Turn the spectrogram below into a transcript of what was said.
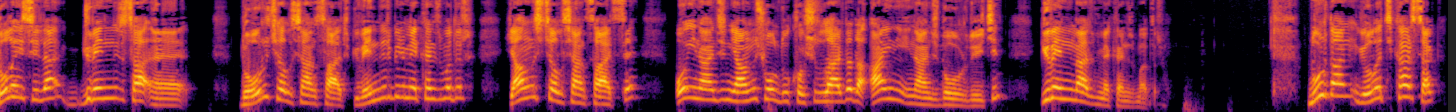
Dolayısıyla güvenilir e, doğru çalışan saat güvenilir bir mekanizmadır. Yanlış çalışan saat ise o inancın yanlış olduğu koşullarda da aynı inancı doğurduğu için güvenilmez bir mekanizmadır. Buradan yola çıkarsak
